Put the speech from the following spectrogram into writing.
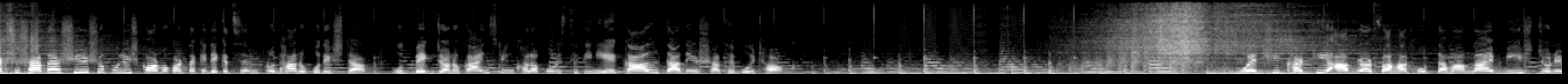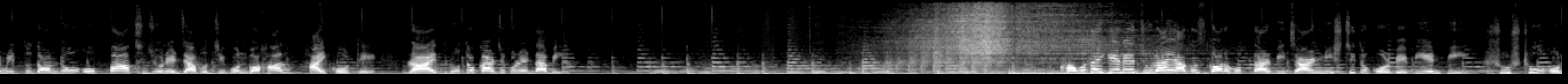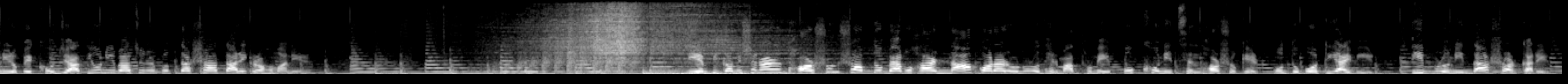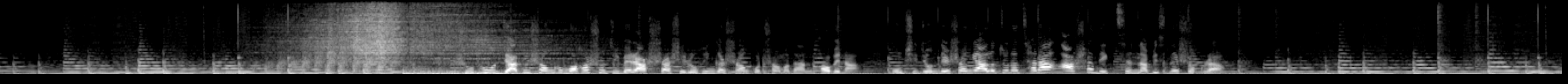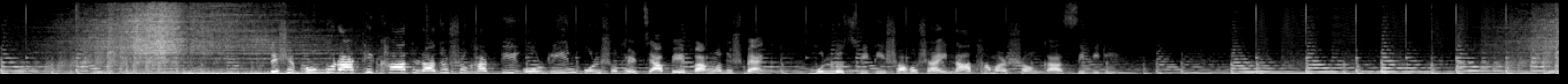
একশো সাতাশ শীর্ষ পুলিশ কর্মকর্তাকে ডেকেছেন প্রধান উপদেষ্টা। উদ্বেগজনক আইন শৃঙ্খলা পরিস্থিতি নিয়ে কাল তাদের সাথে বৈঠক। বুয়েট শিক্ষার্থী আবরার ফাহাদ হত্যা মামলায় বিশ জনের মৃত্যুদণ্ড ও পাঁচ জনের যাবজ্জীবন বহাল হাইকোর্টে। রায় দ্রুত কার্যকরের দাবি। ক্ষমতায় গেলে জুলাই আগস্ট গণহত্যার বিচার নিশ্চিত করবে বিএনপি। সুষ্ঠু ও নিরপেক্ষ জাতীয় নির্বাচনের প্রত্যাশা তারেক রহমানের। ডিএমপি কমিশনার ধর্ষণ শব্দ ব্যবহার না করার অনুরোধের মাধ্যমে পক্ষ নিচ্ছেন ধর্ষকের। মন্তব্য টিআইবির। তীব্র নিন্দা সরকারের। শুধু জাতিসংঘ মহাসচিবের আশ্বাসে রোহিঙ্গা সংকট সমাধান হবে না। বংশীজনদের সঙ্গে আলোচনা ছাড়া আশা দেখছেন না বিশ্লেষকরা। দেশের ভঙ্গুর আর্থিক খাত, রাজস্ব ঘাটতি ও ঋণ পরিশোধের চাপে বাংলাদেশ ব্যাংক। মূল্যস্ফীতি সহসায় না থামার শঙ্কা সিপিডির।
